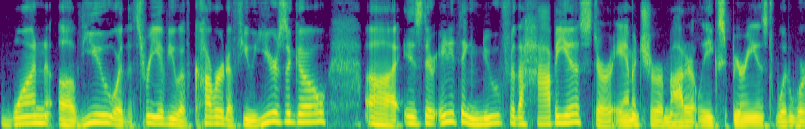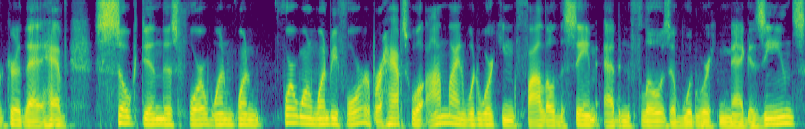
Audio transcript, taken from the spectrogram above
one of you or the three of you have covered a few years ago? Uh, is there anything new for the hobbyist or amateur or moderately experienced woodworker that have soaked in this 411? 411 before, or perhaps will online woodworking follow the same ebb and flows of woodworking magazines,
